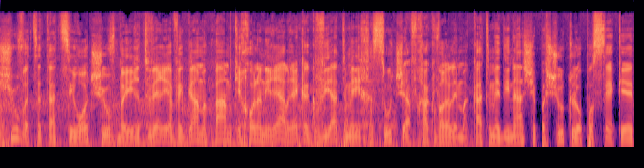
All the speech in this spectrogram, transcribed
שוב הצתת סירות, שוב בעיר טבריה, וגם הפעם ככל הנראה על רקע גביית דמי חסות שהפכה כבר למכת מדינה שפשוט לא פוסקת.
